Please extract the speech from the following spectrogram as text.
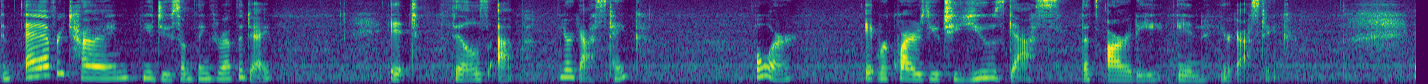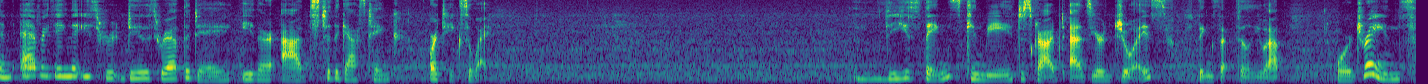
And every time you do something throughout the day, it fills up your gas tank or it requires you to use gas that's already in your gas tank and everything that you th- do throughout the day either adds to the gas tank or takes away. These things can be described as your joys, things that fill you up, or drains,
